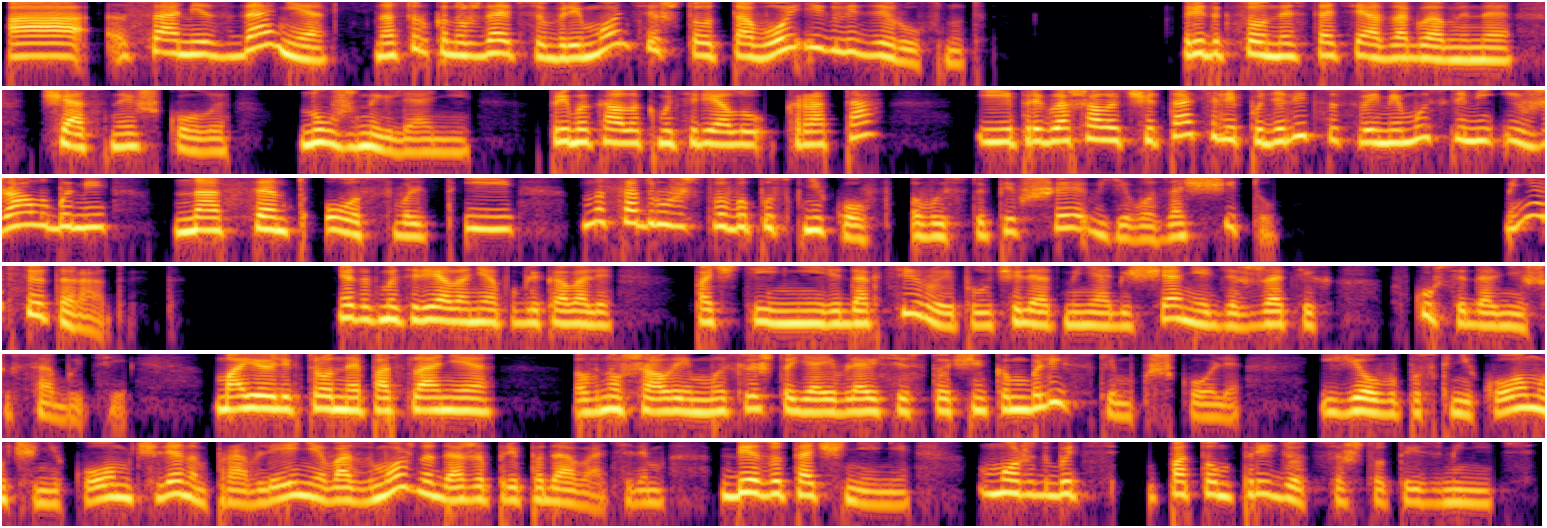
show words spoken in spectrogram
а сами здания — настолько нуждаются в ремонте, что того и гляди рухнут. Редакционная статья, заглавленная «Частные школы. Нужны ли они?», примыкала к материалу «Крота» и приглашала читателей поделиться своими мыслями и жалобами на Сент-Освальд и на Содружество выпускников, выступившее в его защиту. Меня все это радует. Этот материал они опубликовали почти не редактируя и получили от меня обещание держать их в курсе дальнейших событий. Мое электронное послание внушало им мысль, что я являюсь источником близким к школе, ее выпускником, учеником, членом правления, возможно, даже преподавателем, без уточнений. Может быть, потом придется что-то изменить.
